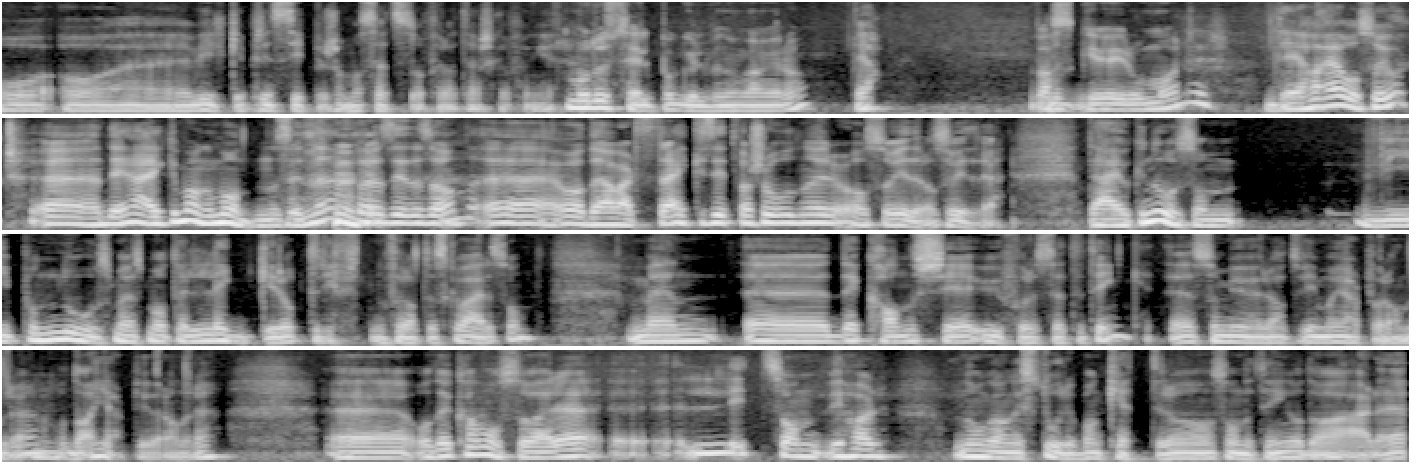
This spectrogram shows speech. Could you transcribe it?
og, og uh, hvilke prinsipper som må settes opp for at det skal fungere. Må du selv på gulvet noen ganger òg? Ja. Vaske rom eller? Det har jeg også gjort. Eh, det er ikke mange månedene siden, for å si det sånn. Eh, og det har vært streikesituasjoner osv. osv. Det er jo ikke noe som vi på noe som helst måte legger opp driften for at det skal være sånn. Men eh, det kan skje uforutsette ting eh, som gjør at vi må hjelpe hverandre, og da hjelper vi hverandre. Eh, og det kan også være eh, litt sånn Vi har noen ganger store banketter og sånne ting, og da er det,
